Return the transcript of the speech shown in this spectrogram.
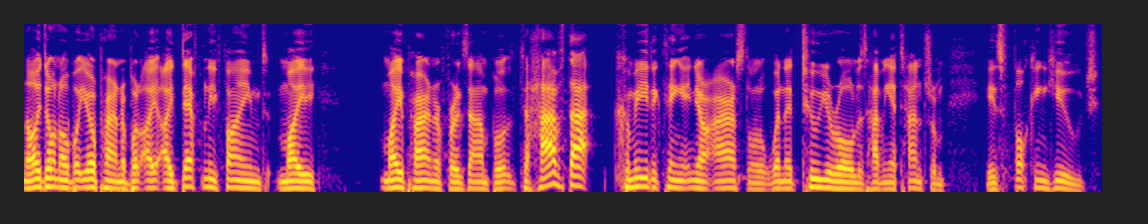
No, I don't know about your partner, but I I definitely find my my partner, for example, to have that comedic thing in your arsenal when a two year old is having a tantrum is fucking huge.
